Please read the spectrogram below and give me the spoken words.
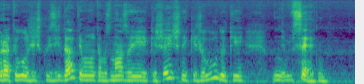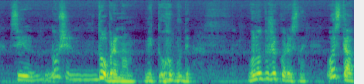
брати ложечку і з'їдати, воно там змазує і кишечник, і желудок, і все. Всі, ну, добре нам від того буде. Воно дуже корисне. Ось так.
